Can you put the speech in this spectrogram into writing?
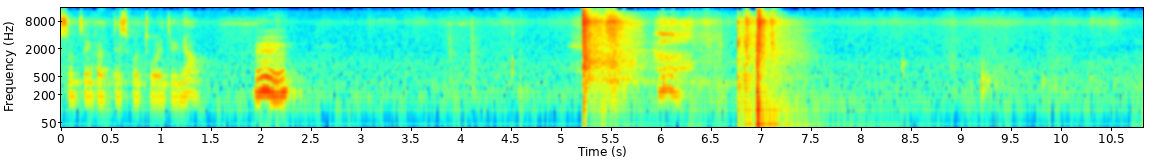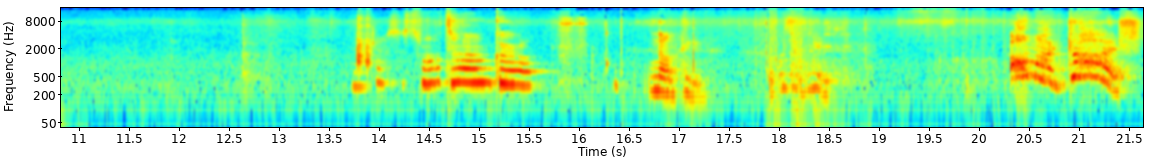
since I got this, what do I do now? Hmm. I'm just a small town girl. No. What's it mean? Oh my gosh!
